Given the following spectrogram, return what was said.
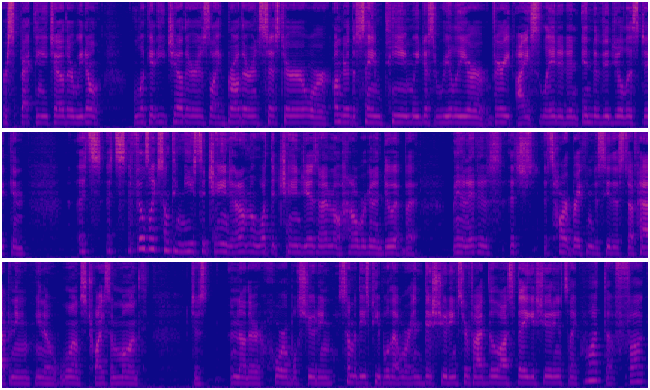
respecting each other. We don't look at each other as like brother and sister or under the same team. We just really are very isolated and individualistic and it's it's it feels like something needs to change. I don't know what the change is and I don't know how we're going to do it, but man, it is it's it's heartbreaking to see this stuff happening, you know, once, twice a month. Just another horrible shooting. Some of these people that were in this shooting survived the Las Vegas shooting. It's like, what the fuck?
